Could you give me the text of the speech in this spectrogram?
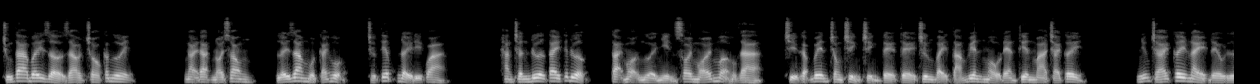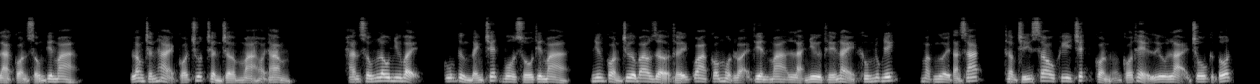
chúng ta bây giờ giao cho các ngươi. Ngài đạt nói xong, lấy ra một cái hộp, trực tiếp đẩy đi qua. Hàn trần đưa tay tiếp được, tại mọi người nhìn soi mói mở ra, chỉ gặp bên trong chỉnh chỉnh tề tề trưng bày tám viên màu đen thiên ma trái cây những trái cây này đều là còn sống tiên ma. Long trấn hải có chút trần trờ mà hỏi thăm. Hắn sống lâu như vậy, cũng từng đánh chết vô số thiên ma, nhưng còn chưa bao giờ thấy qua có một loại thiên ma là như thế này không nhúc đích mặc người tàn sát, thậm chí sau khi chết còn có thể lưu lại chỗ cực tốt.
